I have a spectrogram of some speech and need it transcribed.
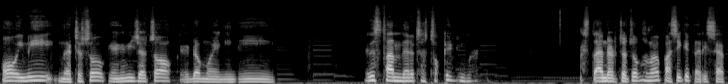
Oh ini nggak cocok yang ini cocok. Ya udah mau yang ini. Itu standar cocoknya gimana? standar cocok sebenarnya pasti kita riset.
